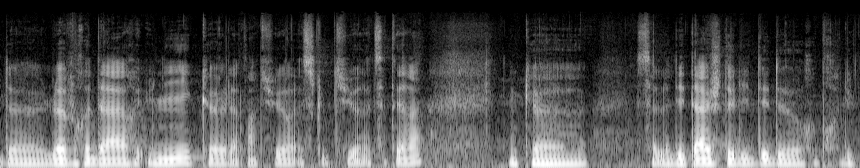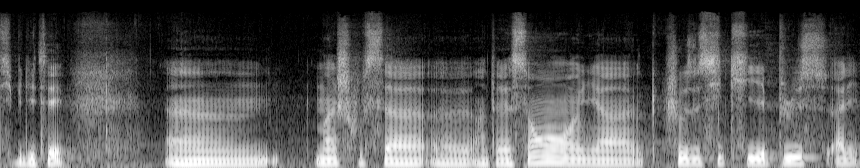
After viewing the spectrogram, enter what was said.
de l'œuvre d'art unique, la peinture, la sculpture, etc. Donc ça la détache de l'idée de reproductibilité. Moi je trouve ça intéressant, il y a quelque chose aussi qui est plus allez,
